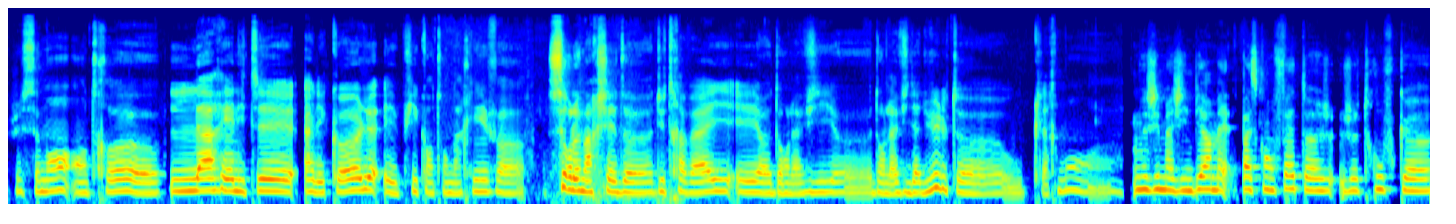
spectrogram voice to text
justement entre euh, la réalité à l'école et puis quand on arrive euh, sur le marché du travail et euh, dans la vie, dans la vie d'adulte, où clairement. J'imagine bien, mais parce qu'en fait, je, trouve que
